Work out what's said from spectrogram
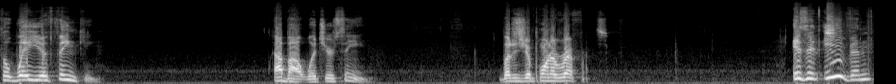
the way you're thinking about what you're seeing? What is your point of reference? Is it even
